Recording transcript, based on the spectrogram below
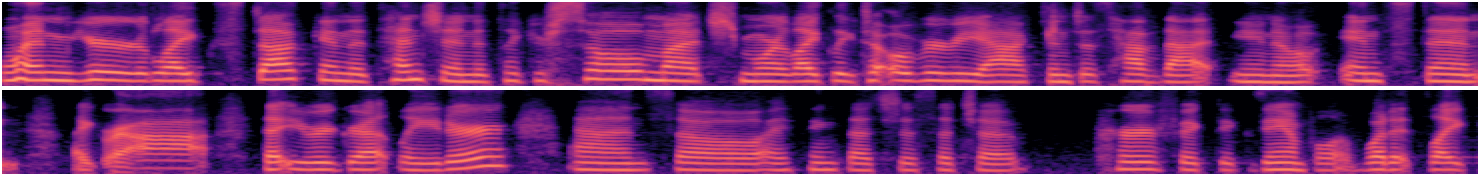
when you're like stuck in the tension it's like you're so much more likely to overreact and just have that you know instant like rah that you regret later. And so i think that's just such a perfect example of what it's like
